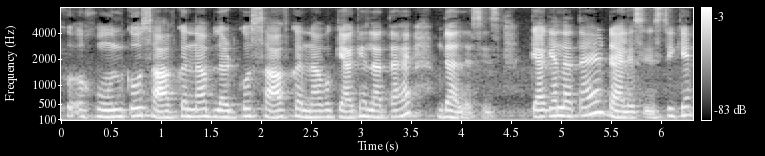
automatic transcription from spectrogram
खून को साफ़ करना ब्लड को साफ़ करना, वो क्या कहलाता है? डायलिसिस क्या कहलाता है? डायलिसिस ठीक है?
